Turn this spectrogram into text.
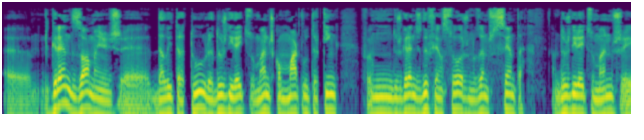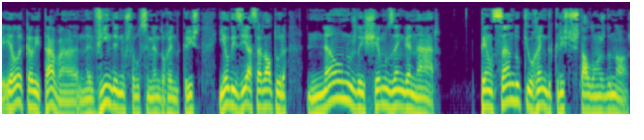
Uh, grandes homens uh, da literatura, dos direitos humanos, como Martin Luther King, foi um dos grandes defensores nos anos 60 dos direitos humanos. Ele acreditava na vinda e no estabelecimento do Reino de Cristo e ele dizia a certa altura, não nos deixemos enganar, pensando que o Reino de Cristo está longe de nós.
